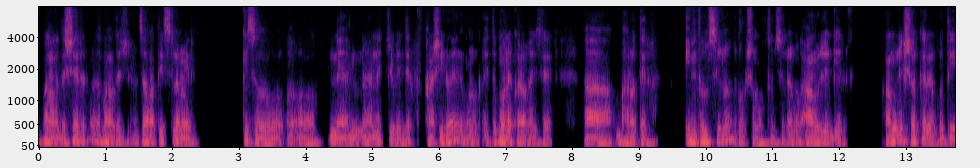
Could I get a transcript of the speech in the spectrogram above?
বাংলাদেশের, বাংলাদেশ জামাত ইসলামের কিছু নেতৃবৃন্দের ফাঁসি হয় এবং এতে মনে করা হয় যে ভারতের ইন্ধন ছিল এবং সমর্থন ছিল এবং আওয়ামী লীগের, আওয়ামী লীগ সরকারের প্রতি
